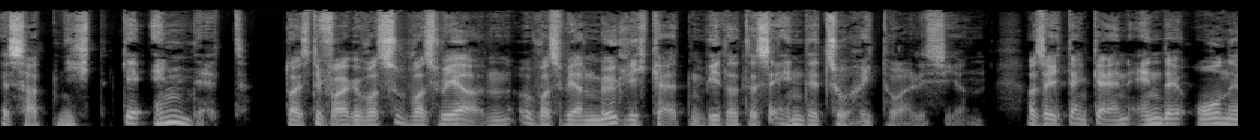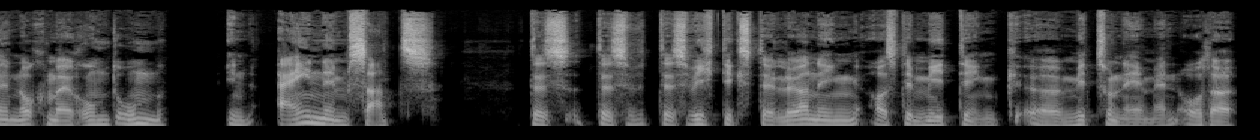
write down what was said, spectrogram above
es hat nicht geendet. Da ist die Frage, was, was wären, was wären Möglichkeiten, wieder das Ende zu ritualisieren? Also ich denke, ein Ende ohne nochmal rundum in einem Satz das, das, das wichtigste Learning aus dem Meeting äh, mitzunehmen oder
